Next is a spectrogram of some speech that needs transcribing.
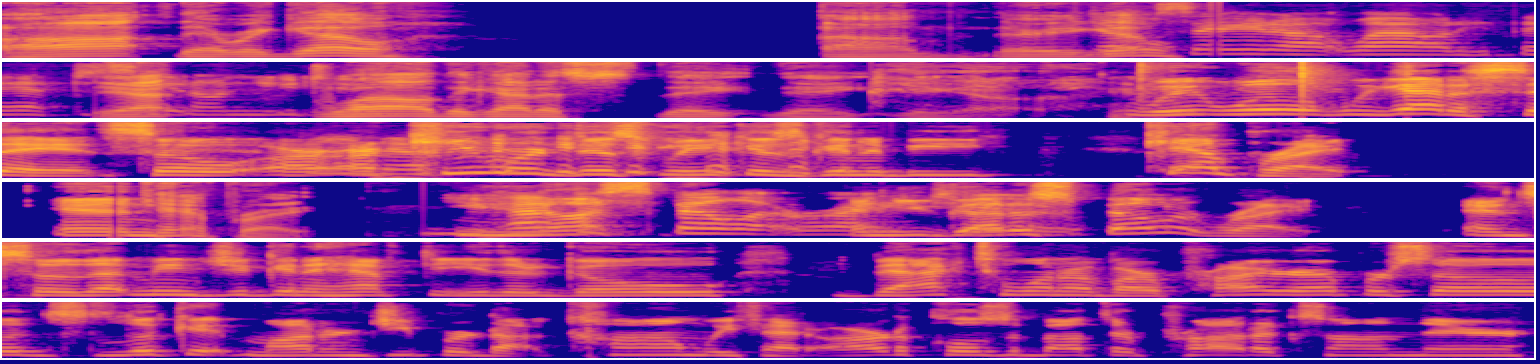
Ah, there we go. Um, there you Don't go. say it out loud. They have to Yeah. see it on YouTube. Well, they got us. They they they got. we will we got to say it so our, I our keyword this week is going to be Kamprite and Kamprite. You have not- to spell it right. and you got to spell it right. And so that means you're going to have to either go back to one of our prior episodes, look at modernjeeper.com. We've had articles about their products on there.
